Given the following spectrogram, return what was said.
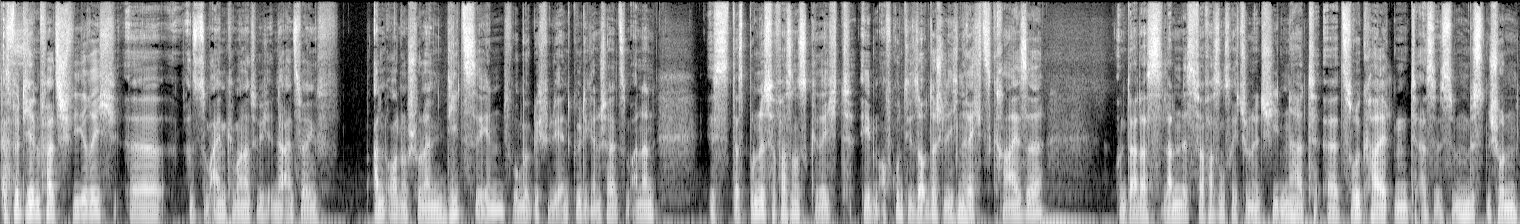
Es wird jedenfalls schwierig, äh, also zum einen kann man natürlich in der einstweiligen Anordnung schon ein Indiz sehen, womöglich für die endgültige Entscheidung. Zum anderen ist das Bundesverfassungsgericht eben aufgrund dieser unterschiedlichen Rechtskreise und da das Landesverfassungsgericht schon entschieden hat, äh, zurückhaltend, also es müssten schon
